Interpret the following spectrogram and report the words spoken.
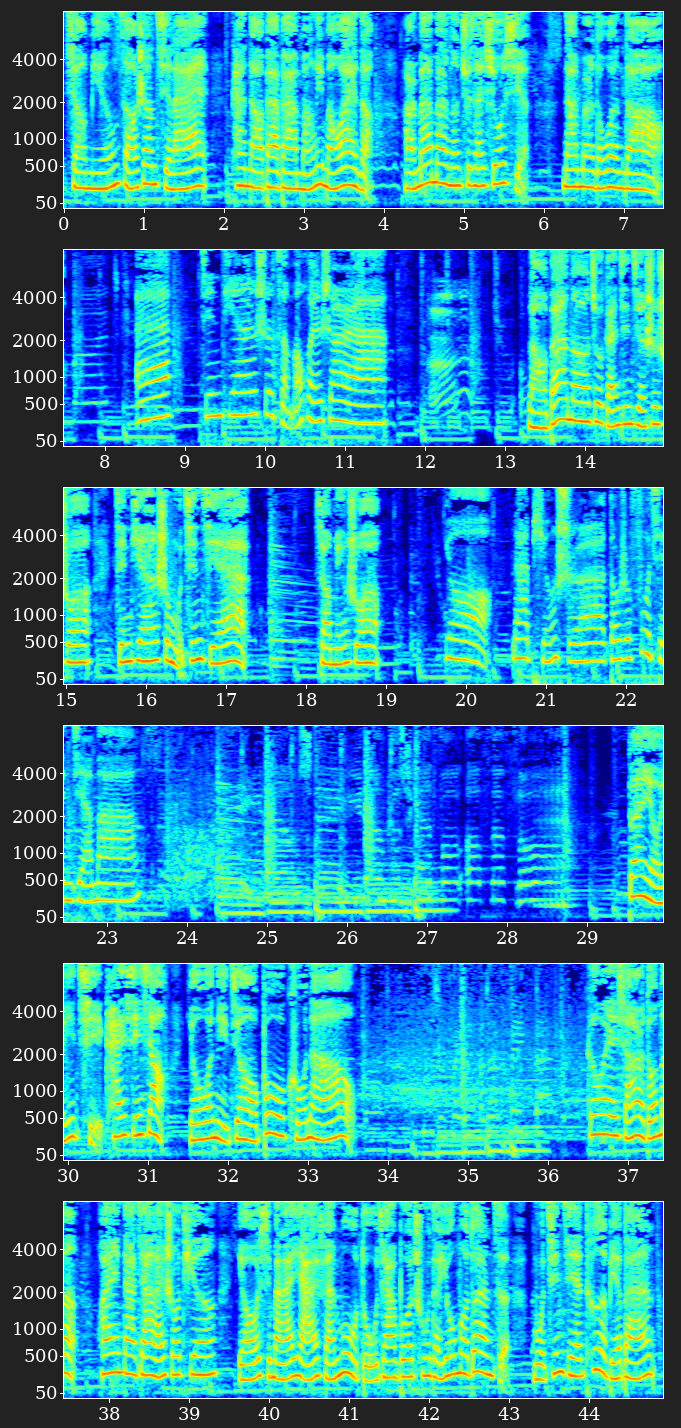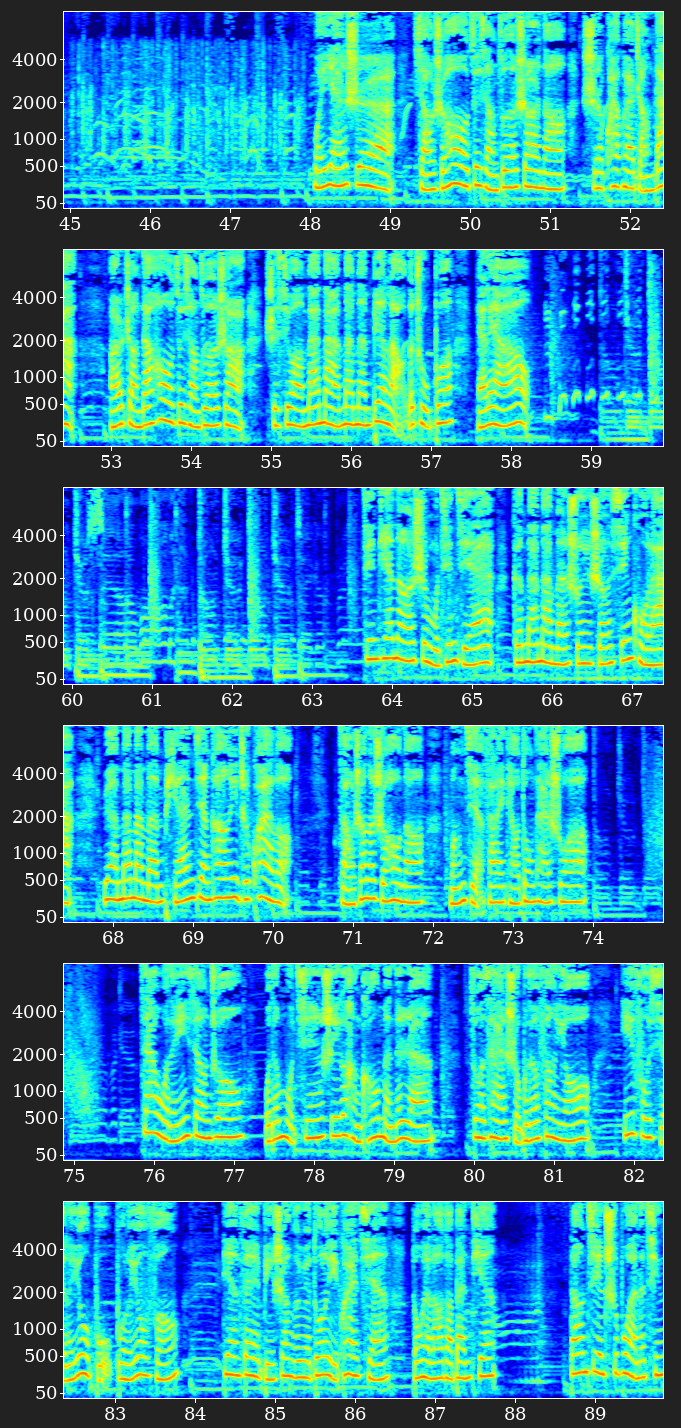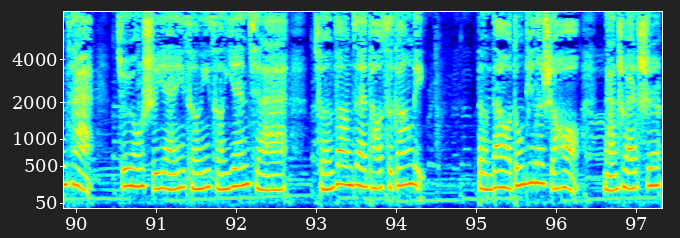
小明早上起来，看到爸爸忙里忙外的，而妈妈呢却在休息，纳闷的问道：“哎，今天是怎么回事儿啊？”老爸呢就赶紧解释说：“今天是母亲节。”小明说：“哟，那平时都是父亲节吗？”段友一起开心笑，有我你就不苦恼。各位小耳朵们，欢迎大家来收听由喜马拉雅 FM 独家播出的幽默段子母亲节特别版。文言是：小时候最想做的事儿呢，是快快长大；而长大后最想做的事儿，是希望妈妈慢慢变老的主播聊聊。今天呢是母亲节，跟妈妈们说一声辛苦啦！愿妈妈们平安健康，一直快乐。早上的时候呢，萌姐发了一条动态说，在我的印象中，我的母亲是一个很抠门的人，做菜舍不得放油，衣服洗了又补，补了又缝，电费比上个月多了一块钱，都会唠叨半天。当季吃不完的青菜，就用食盐一层一层腌起来，存放在陶瓷缸里，等到冬天的时候拿出来吃。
